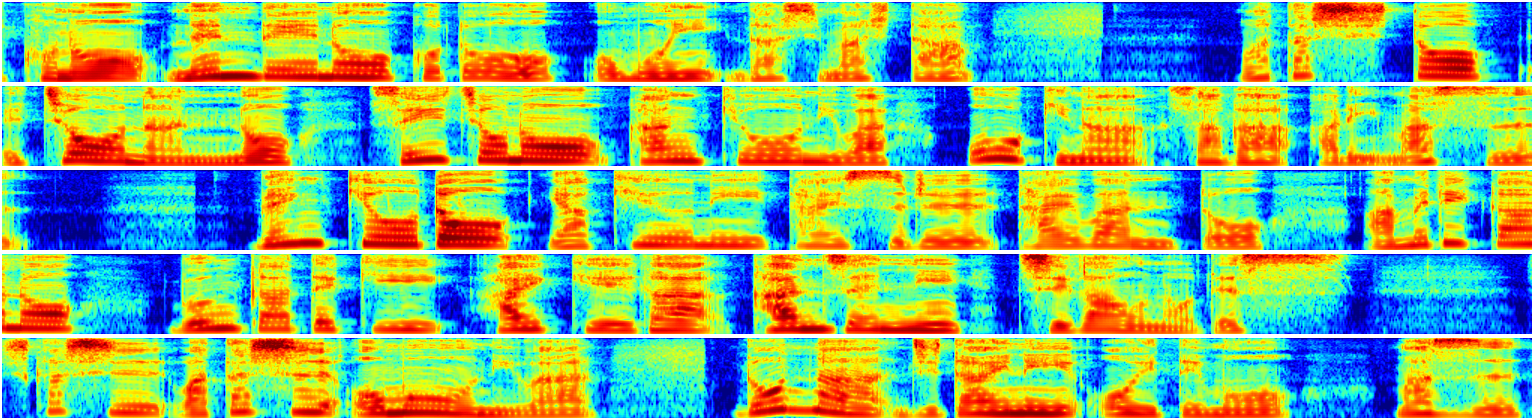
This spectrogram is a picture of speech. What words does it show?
この年齢のことを思い出しました。私と長男の成長の環境には大きな差があります。勉強と野球に対する台湾とアメリカの文化的背景が完全に違うのです。しかし私思うにはどんな時代においてもまず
